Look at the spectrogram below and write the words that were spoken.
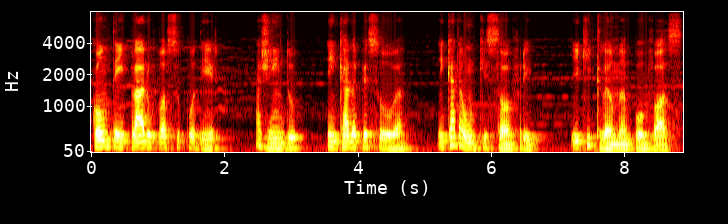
contemplar o vosso poder agindo em cada pessoa, em cada um que sofre e que clama por vós.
